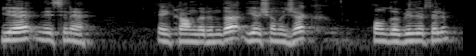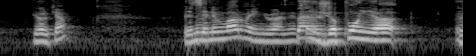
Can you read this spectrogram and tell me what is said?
yine Nesine ekranlarında yaşanacak. Onu da belirtelim. Görkem. Benim Senin var mı en güvendiğin Ben? Japonya e,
